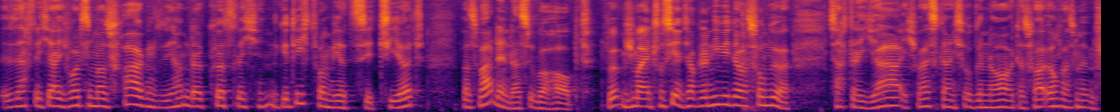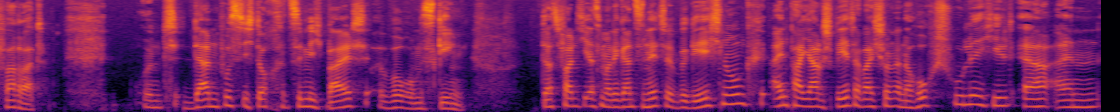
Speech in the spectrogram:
Sagte ich, ja, ich wollte Sie mal fragen, Sie haben da kürzlich ein Gedicht von mir zitiert. Was war denn das überhaupt? Würde mich mal interessieren. Ich habe da nie wieder was von gehört. Sagt er, ja, ich weiß gar nicht so genau. Das war irgendwas mit dem Fahrrad. Und dann wusste ich doch ziemlich bald, worum es ging. Das fand ich erstmal eine ganz nette Begegnung. Ein paar Jahre später war ich schon an der Hochschule, hielt er einen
